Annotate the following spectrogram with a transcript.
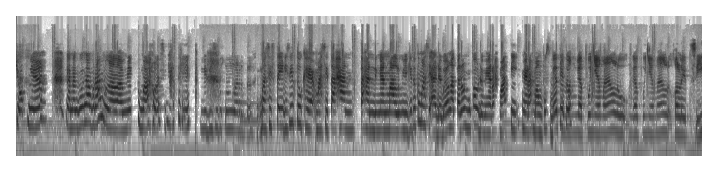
shocknya. Karena gue nggak pernah mengalami kemaluan seperti itu. Nggak disuruh keluar tuh. masih stay di situ kayak masih tahan tahan dengan malunya kita tuh masih ada banget padahal muka udah merah mati merah mampus banget itu. Emang nggak punya malu, nggak punya malu kalau itu sih.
